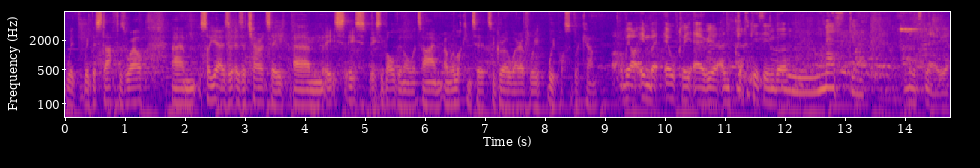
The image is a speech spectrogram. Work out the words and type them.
with, with the staff as well. Um, so yeah, as a, as a charity, um, it's, it's, it's evolving all the time and we're looking to, to grow wherever we, we possibly can. We are in the Ilkley area and Jack is in the Menston. Menston area.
